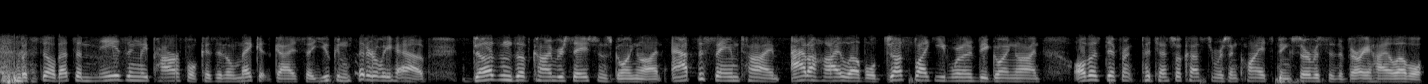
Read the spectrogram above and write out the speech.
But still, that's amazingly powerful because it'll make it, guys, so you can literally have dozens of conversations going on at the same time at a high level, just like you'd want to be going on. All those different potential customers and clients being serviced at a very high level.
